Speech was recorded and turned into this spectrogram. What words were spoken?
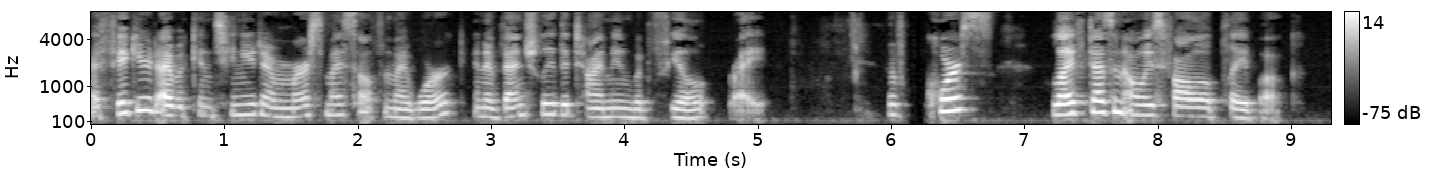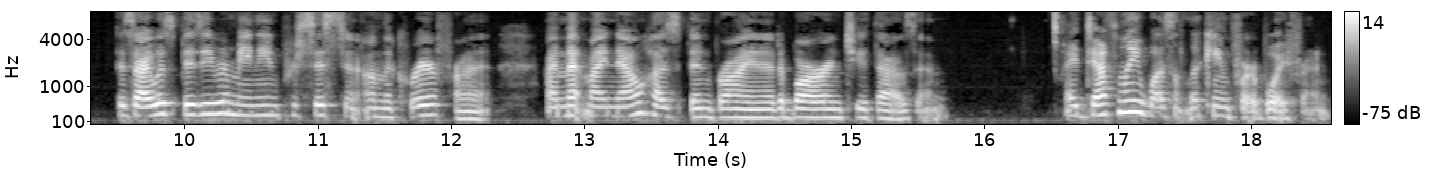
I figured I would continue to immerse myself in my work and eventually the timing would feel right. Of course, life doesn't always follow a playbook. As I was busy remaining persistent on the career front, I met my now husband Brian at a bar in 2000. I definitely wasn't looking for a boyfriend.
